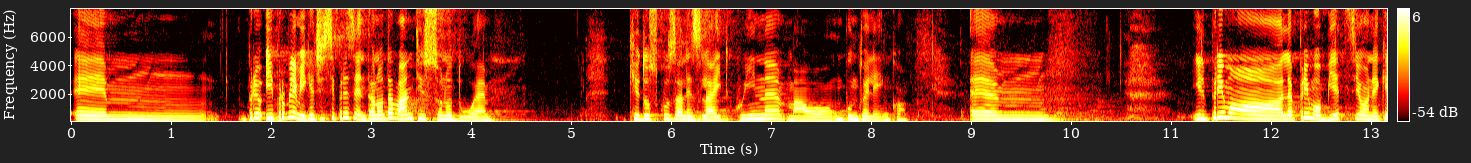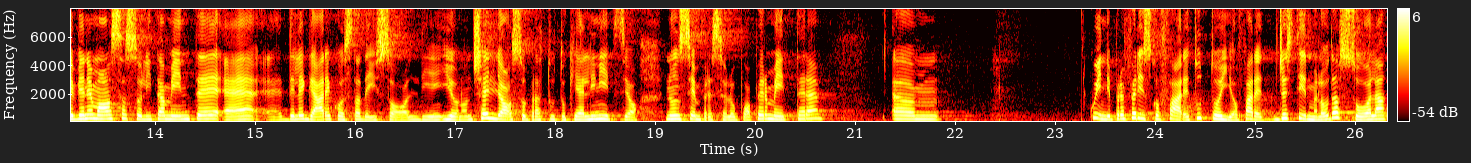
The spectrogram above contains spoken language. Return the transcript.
ehm, i problemi che ci si presentano davanti sono due. Chiedo scusa alle slide queen, ma ho un punto elenco. Ehm, primo, la prima obiezione che viene mossa solitamente è delegare costa dei soldi. Io non ce li ho, soprattutto chi all'inizio non sempre se lo può permettere. Um, quindi preferisco fare tutto io, fare, gestirmelo da sola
